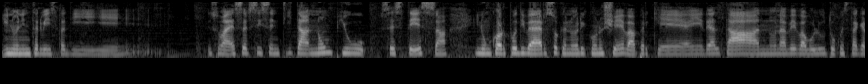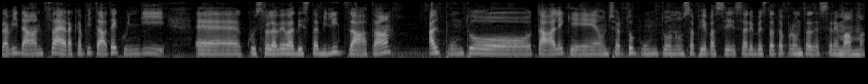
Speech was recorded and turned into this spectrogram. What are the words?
in un'intervista di insomma essersi sentita non più se stessa in un corpo diverso che non riconosceva perché in realtà non aveva voluto questa gravidanza, era capitata e quindi eh, questo l'aveva destabilizzata al punto tale che a un certo punto non sapeva se sarebbe stata pronta ad essere mamma.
